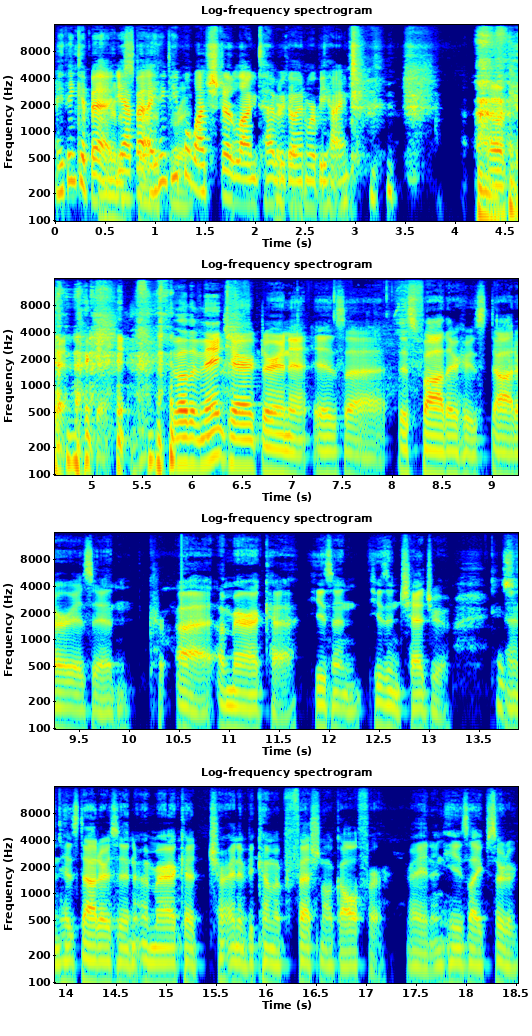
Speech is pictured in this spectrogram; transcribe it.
I think a bit, yeah. But I think people watched it a long time okay. ago and we're behind. okay, okay. well, the main character in it is uh, this father whose daughter is in uh, America. He's in he's in Jeju, and his daughter's in America trying to become a professional golfer, right? And he's like sort of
